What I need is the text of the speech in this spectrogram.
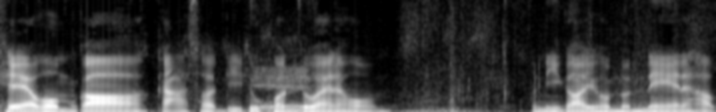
เคครับผมก็กราบสวัสดีทุกคนด้วยนะครับผม วันนี้ก็อยู่ผมนนเน่นะครับ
